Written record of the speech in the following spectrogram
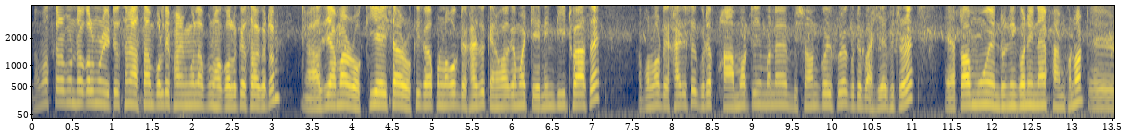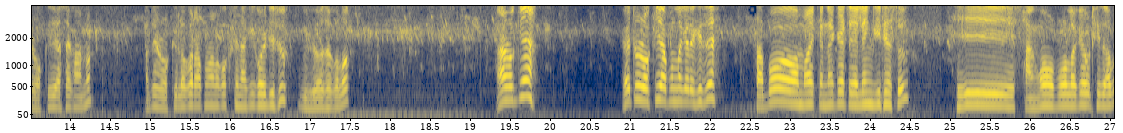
নমস্কাৰ বন্ধুসকল মোৰ ইউটিউব চেনেল আছাম পল্ট্ৰি ফাৰ্মিঙলৈ আপোনালোক সকলোকে স্বাগতম। আজি আমাৰ ৰকী আহিছে আৰু ৰকীক আপোনালোকক দেখাইছোঁ কেনেকুৱাকৈ মই ট্ৰেইনিং দি থোৱা আছে। আপোনালোকক দেখাই দিছোঁ গোটেই ফাৰ্মত ই মানে বিচৰণ কৰি ফুৰে গোটেই বাহিৰে ভিতৰে। এটাও মোৰ এণ্ডুনিগনি নাই ফাৰ্মখনত এই ৰকী আছে কাৰণত। আজি ৰকীৰ লগত আপোনালোকক চিনাকি কৰি দিছোঁ ভিউৱাৰ্ছসকলক আৰু ৰকীয়া এইটো ৰকী আপোনালোকে দেখিছে। চাব মই কেনেকৈ ট্ৰেইনিং দি থৈছোঁ। সি চাঙৰ ওপৰলৈকে উঠি যাব।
